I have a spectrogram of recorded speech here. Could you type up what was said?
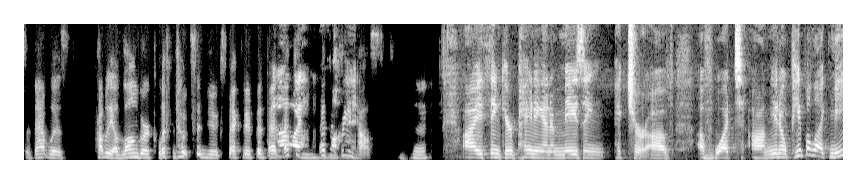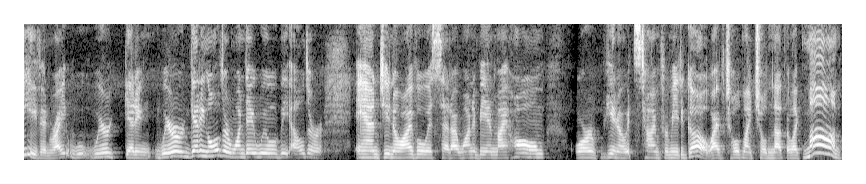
So that was probably a longer cliff notes than you expected, but that, that's, a, that's a greenhouse. Mm-hmm. I think you're painting an amazing picture of of what um, you know. People like me, even right, we're getting we're getting older. One day we will be elder, and you know, I've always said I want to be in my home or you know it's time for me to go i've told my children that they're like mom I'm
